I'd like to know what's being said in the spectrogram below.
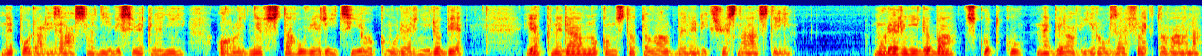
nepodali zásadní vysvětlení ohledně vztahu věřícího k moderní době, jak nedávno konstatoval Benedikt XVI. Moderní doba v skutku nebyla vírou zreflektována,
